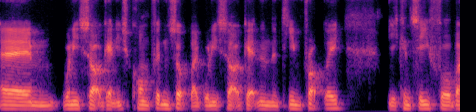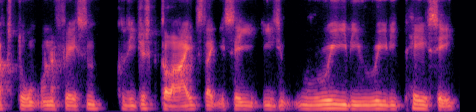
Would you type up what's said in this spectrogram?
um, when he started getting his confidence up, like when he started getting in the team properly you can see fullbacks don't want to face him because he just glides. Like you see, he's really, really pacey.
